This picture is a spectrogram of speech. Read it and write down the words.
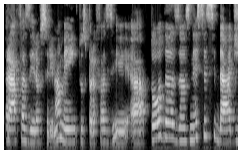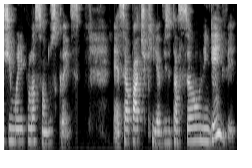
para fazer os treinamentos, para fazer a, todas as necessidades de manipulação dos cães. Essa é a parte que a visitação ninguém vê,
